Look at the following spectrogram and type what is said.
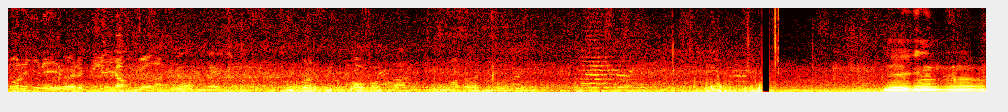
노래 이리 왜 이렇게 피가 뿌려나요? 네, 여기는 어,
